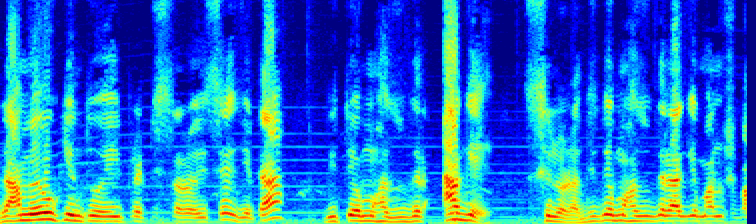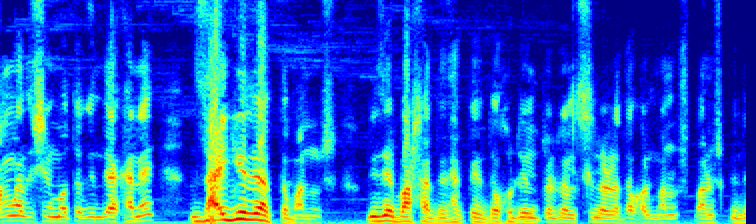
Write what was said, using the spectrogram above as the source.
গ্রামেও কিন্তু এই প্র্যাকটিসটা রয়েছে, যেটা দ্বিতীয় মহাযুদ্ধের আগে ছিল না। দ্বিতীয় মহাযুদ্ধের আগে মানুষ বাংলাদেশের মতো কিন্তু এখানে জায়গির রাখতো মানুষ। নিজের বাসাতে থাকতে তো হোটেল টোটেল ছিল না তখন মানুষ মানুষ কিন্তু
